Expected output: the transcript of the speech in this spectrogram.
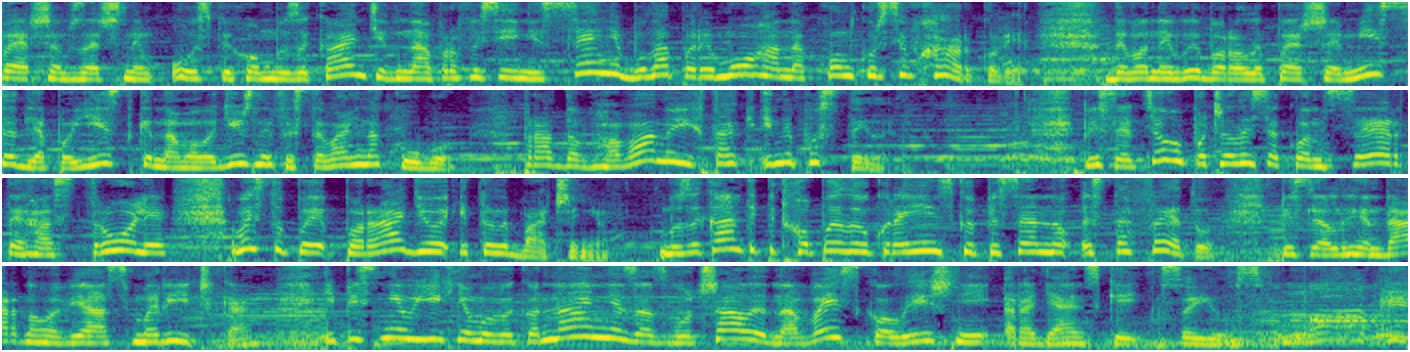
Першим значним успіхом музикантів на професійній сцені була перемога на конкурсі в Харкові, де вони вибороли перше місце для поїздки на молодіжний фестиваль на Кубу. Правда, в Гавану їх так і не пустили. Після цього почалися концерти, гастролі, виступи по радіо і телебаченню. Музиканти підхопили українську пісенну естафету після легендарного Віас Марічка, і пісні у їхньому виконанні зазвучали на весь колишній радянський союз. Маки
